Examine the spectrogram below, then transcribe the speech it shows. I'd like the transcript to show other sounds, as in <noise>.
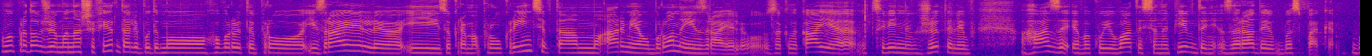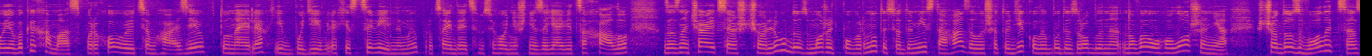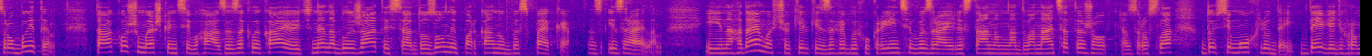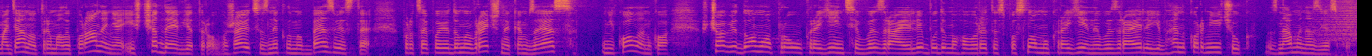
Ми продовжуємо наш ефір. Далі будемо говорити про Ізраїль і, зокрема, про українців. Там армія оборони Ізраїлю закликає цивільних жителів Гази евакуюватися на південь заради безпеки. Бойовики Хамас переховуються в Газі, в тунелях і в будівлях із цивільними. Про це йдеться в сьогоднішній заяві Цахалу. Зазначається, що люди зможуть повернутися до міста Газа лише тоді, коли буде зроблене нове оголошення, що дозволить це зробити. Також мешканців Гази закликають не наближатися до зони паркану безпеки з Ізраїлем. І нагадаємо, що кількість загиблих українців в Ізраїлі станом на 12 жовтня зросла до сімох людей. Дев'ять громадян отримали поранення, і ще дев'ятеро вважаються зниклими безвісти. Про це повідомив речник МЗС Ніколенко. Що відомо про українців в Ізраїлі? Будемо говорити з послом України в Ізраїлі Євген Корнійчук з нами на зв'язку.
